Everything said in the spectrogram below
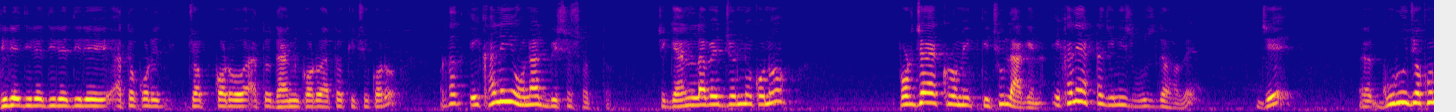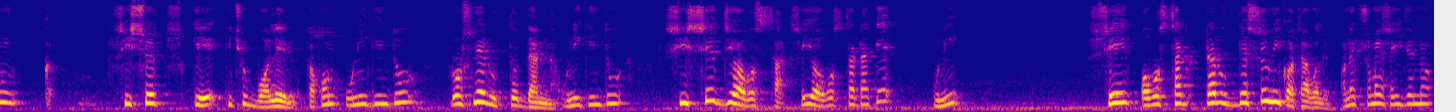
ধীরে ধীরে ধীরে ধীরে এত করে জপ করো, এত ধ্যান করো, এত কিছু করো। অর্থাৎ এখানেই ওনার বিশেষত্ব যে জ্ঞান লাভের জন্য কোনো পর্যায়ক্রমিক কিছু লাগে না। এখানে একটা জিনিস বুঝতে হবে যে গুরু যখন শিষ্যকে কিছু বলেন, তখন উনি কিন্তু প্রশ্নের উত্তর দেন না। উনি কিন্তু শিষ্যের যে অবস্থা, সেই অবস্থাটাকে উনি, সেই অবস্থাটার উদ্দেশ্যে উনি কথা বলেন। অনেক সময় সেই জন্য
